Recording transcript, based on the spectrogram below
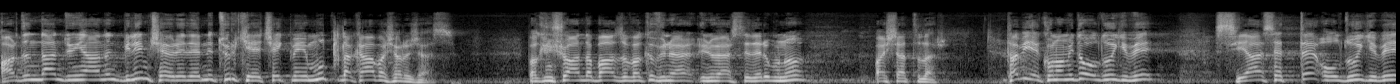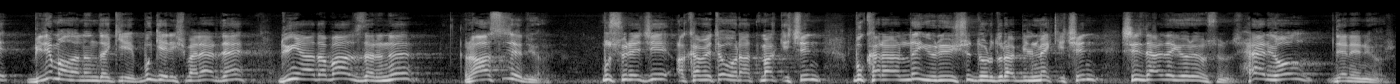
ardından dünyanın bilim çevrelerini Türkiye'ye çekmeyi mutlaka başaracağız. Bakın şu anda bazı vakıf üniversiteleri bunu başlattılar. Tabii ekonomide olduğu gibi siyasette olduğu gibi bilim alanındaki bu gelişmeler de dünyada bazılarını rahatsız ediyor. Bu süreci akamete uğratmak için bu kararlı yürüyüşü durdurabilmek için sizler de görüyorsunuz. Her yol deneniyor.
